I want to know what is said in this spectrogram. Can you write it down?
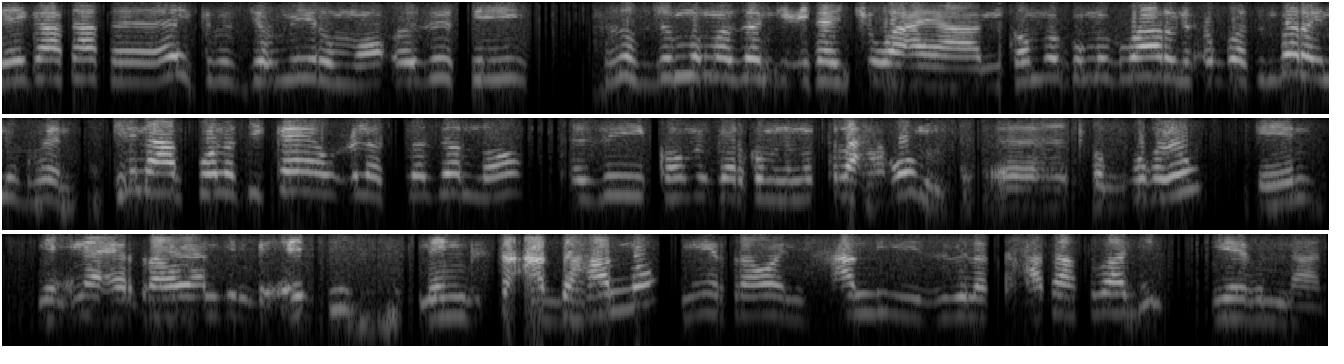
ዜጋታተይ ክብል ጀሚሩ እሞ እዚ እቲ ሱስ ድሙ መዘንግዒት ኣንጭዋ እያ። ከምኡ ብምግባሩ ንሕጎስ እምበር ኣይንጉህን። ግን ኣብ ፖለቲካ የውዕሎ ስለ ዘሎ እዚ ከምኡ ጌርኩም ንምቅላሕኹም ጽቡቅ እዩ። ግን ንሕና ኤርትራውያን ግን ብሕጂ መንግስቲ ዓዲ ሃሎ ንኤርትራውያን ይሓሊ እዩ ዝብል ኣተሓሳስባ ግን የብልናን።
